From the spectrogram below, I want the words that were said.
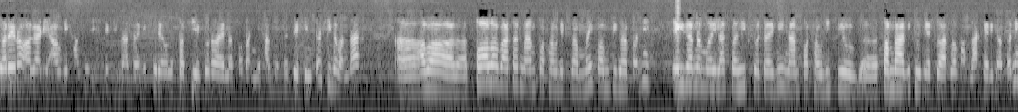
गरेर अगाडि आउने खालको स्थितिमा चाहिँ नि पुर्याउन सकिएको रहेनछ भन्ने खालको चाहिँ देखिन्छ। किन भन्दा अब तलबाट नाम पठाउने क्रममै कम्तीमा पनि एकजना महिला सहितको चाहिँ नि नाम पठाउने त्यो सम्भावित उम्मेद्वारमा भन्दाखेरिमा पनि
